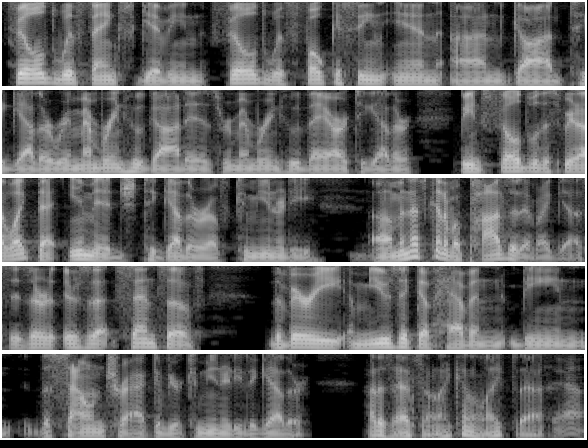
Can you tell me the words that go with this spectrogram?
filled with thanksgiving, filled with focusing in on God together, remembering who God is, remembering who they are together, being filled with the Spirit. I like that image together of community, um, and that's kind of a positive, I guess. Is there? There's that sense of the very music of heaven being the soundtrack of your community together. How does that sound? I kind of liked that. Yeah.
